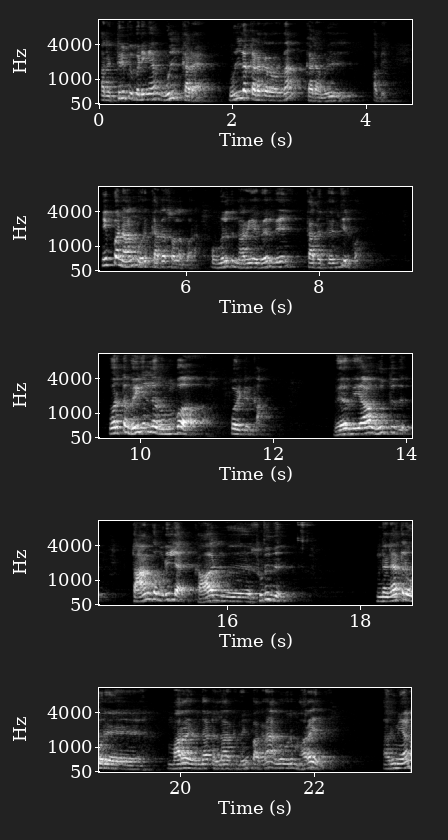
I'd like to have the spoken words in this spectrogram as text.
அதை திருப்பி படிங்க. உள் கடை. உள்ளே கிடக்கிறவர் தான் கடவுள். அப்படின்னு இப்போ நான் ஒரு கதை சொல்ல போகிறேன் உங்களுக்கு நிறைய பேருக்கு கதை தெரிஞ்சிருக்கோம். ஒருத்தன் வெயிலில் ரொம்ப போயிட்டு இருக்கான். வேர்வையாக ஊற்றுது தாங்க முடியல. கால் சுடுது. இந்த நேரத்தில் ஒரு மரம் இருந்தால் நல்லா இருக்குமேன்னு பார்க்குறேன் அங்கே ஒரு மரம் இருக்குது அருமையான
